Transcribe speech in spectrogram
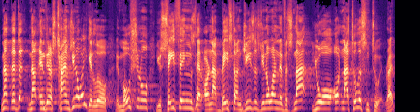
Now, that, now, and there's times, you know what, you get a little emotional. You say things that are not based on Jesus. You know what? And if it's not, you all ought not to listen to it, right?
